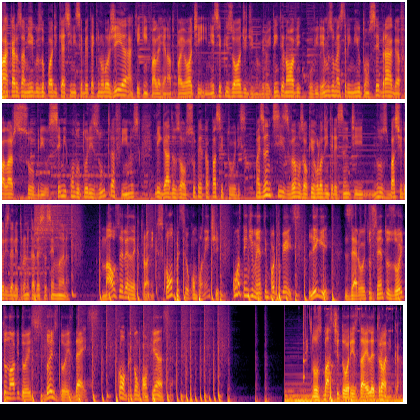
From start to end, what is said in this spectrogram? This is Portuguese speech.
Olá, caros amigos do podcast NCB Tecnologia. Aqui quem fala é Renato Paiotti e nesse episódio de número 89 ouviremos o mestre Newton Sebraga falar sobre os semicondutores ultrafinos ligados aos supercapacitores. Mas antes, vamos ao que rolou de interessante nos bastidores da eletrônica dessa semana. Mauser Electronics. Compre seu componente com atendimento em português. Ligue 0800 892 2210. Compre com confiança nos bastidores da eletrônica.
